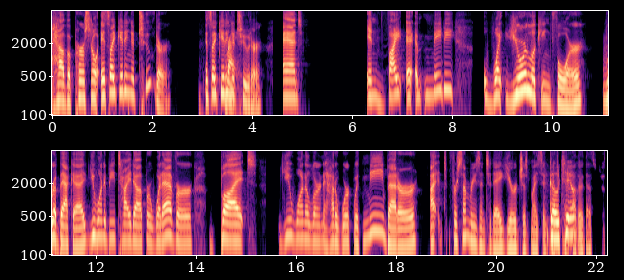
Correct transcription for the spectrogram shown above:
have a personal it's like getting a tutor. It's like getting a tutor and invite uh, uh, maybe what you're looking for rebecca you want to be tied up or whatever but you want to learn how to work with me better I, for some reason today you're just my significant Go-to? other that's just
